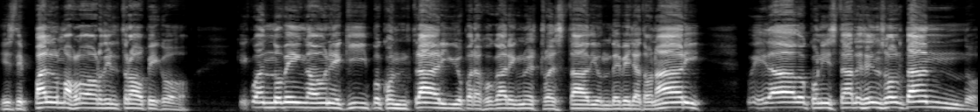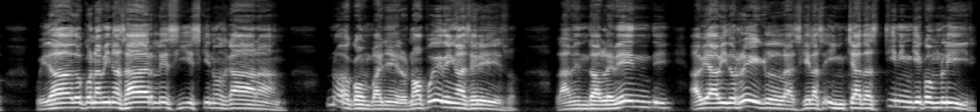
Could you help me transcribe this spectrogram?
es de Palma Flor del Trópico que cuando venga un equipo contrario para jugar en nuestro estadio de Bellatonari, cuidado con estarles insultando, cuidado con amenazarles si es que nos ganan. No, compañeros, no pueden hacer eso. Lamentablemente, había habido reglas que las hinchadas tienen que cumplir,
